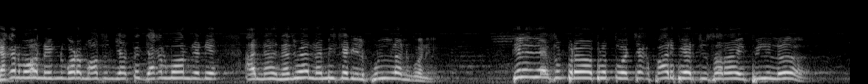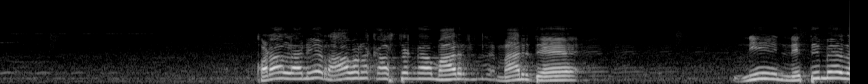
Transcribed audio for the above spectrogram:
జగన్మోహన్ రెడ్డిని కూడా మోసం చేస్తే జగన్మోహన్ రెడ్డి నిజమే నమ్మించాడు వీళ్ళు పుల్లు అనుకొని. తెలుగుదేశం ప్రభుత్వం వచ్చాక పారిపోయారు చూసారా ఈ పిల్లులు? కొడాలని రావణ కష్టంగా మారి మారితే నీ నెత్తి మీద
